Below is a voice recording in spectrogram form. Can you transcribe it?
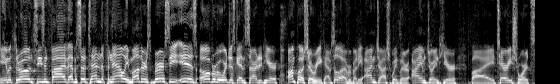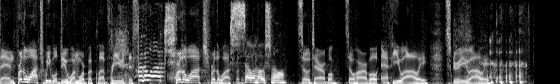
Game of Thrones season five, episode ten, the finale. Mother's Mercy is over, but we're just getting started here on post show recaps. Hello, everybody. I'm Josh Wigler. I am joined here by Terry Schwartz, and for the watch, we will do one more book club for you this For the watch. for the watch for the watch for the so emotional. so terrible, so horrible. F you, Ollie. Screw you, Ollie.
